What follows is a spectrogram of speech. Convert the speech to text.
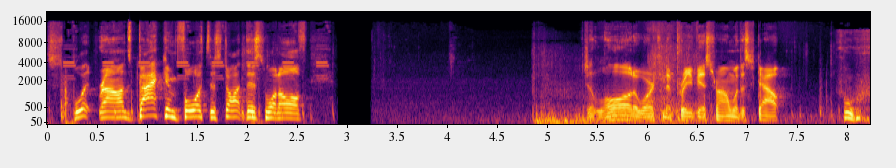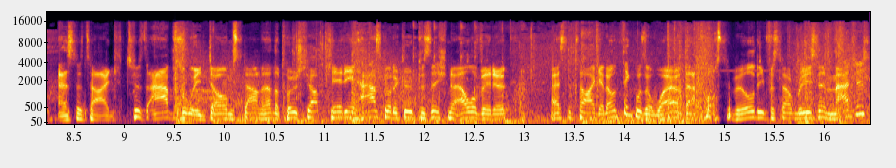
Split rounds back and forth to start this one off. Did a lot of work in the previous round with the scout. Estetag just absolutely domes down. Another push-up. Cadian has got a good position to elevate it. Estetag, I don't think was aware of that possibility for some reason. Magisk,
